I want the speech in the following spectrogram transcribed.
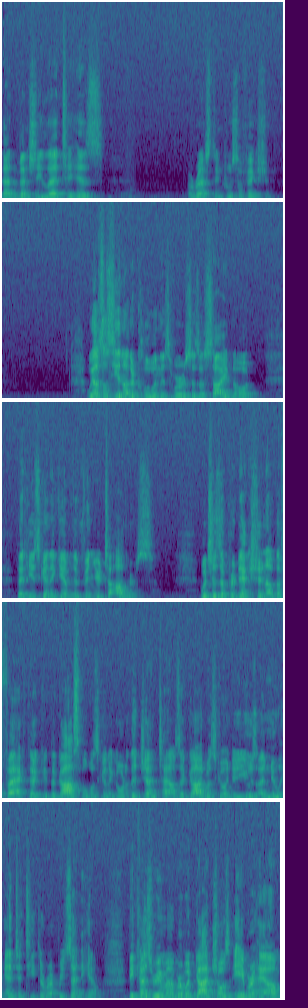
that eventually led to his arrest and crucifixion. We also see another clue in this verse as a side note that he's going to give the vineyard to others which is a prediction of the fact that the gospel was going to go to the Gentiles, that God was going to use a new entity to represent him. Because remember, when God chose Abraham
